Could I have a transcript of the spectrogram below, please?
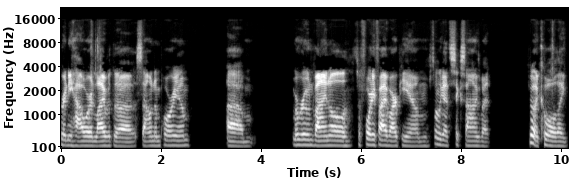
Brittany Howard live at the Sound Emporium. Um, maroon vinyl. It's a 45 RPM. It's only got six songs, but it's really cool. Like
